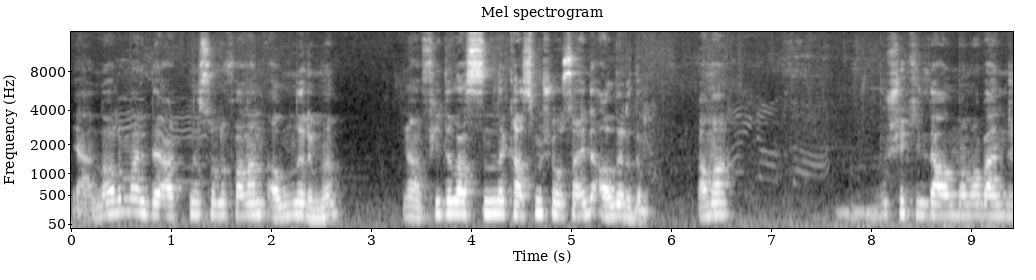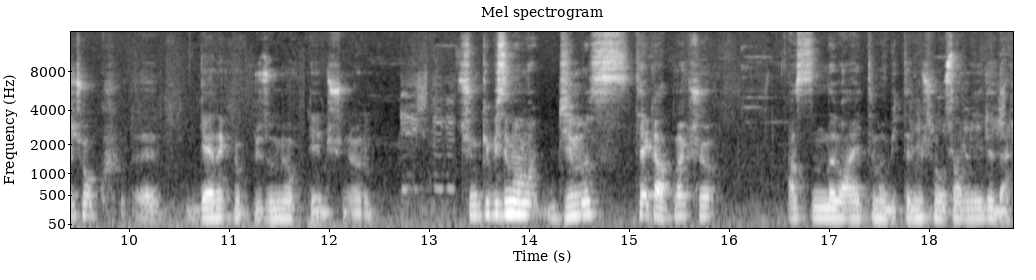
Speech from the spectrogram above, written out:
ya normalde aklın sonu falan alınır mı? Ya Fiddle aslında kasmış olsaydı alırdım. Ama bu şekilde almama bence çok e, gerek yok, lüzum yok diye düşünüyorum. Çünkü bizim amacımız tek atmak şu aslında bu item'ı bitirmiş olsam iyiydi de.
